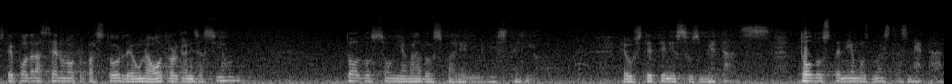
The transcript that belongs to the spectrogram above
Usted podrá ser un otro pastor de una otra organización. Todos son llamados para el ministerio. Y usted tiene sus metas. Todos tenemos nuestras metas.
